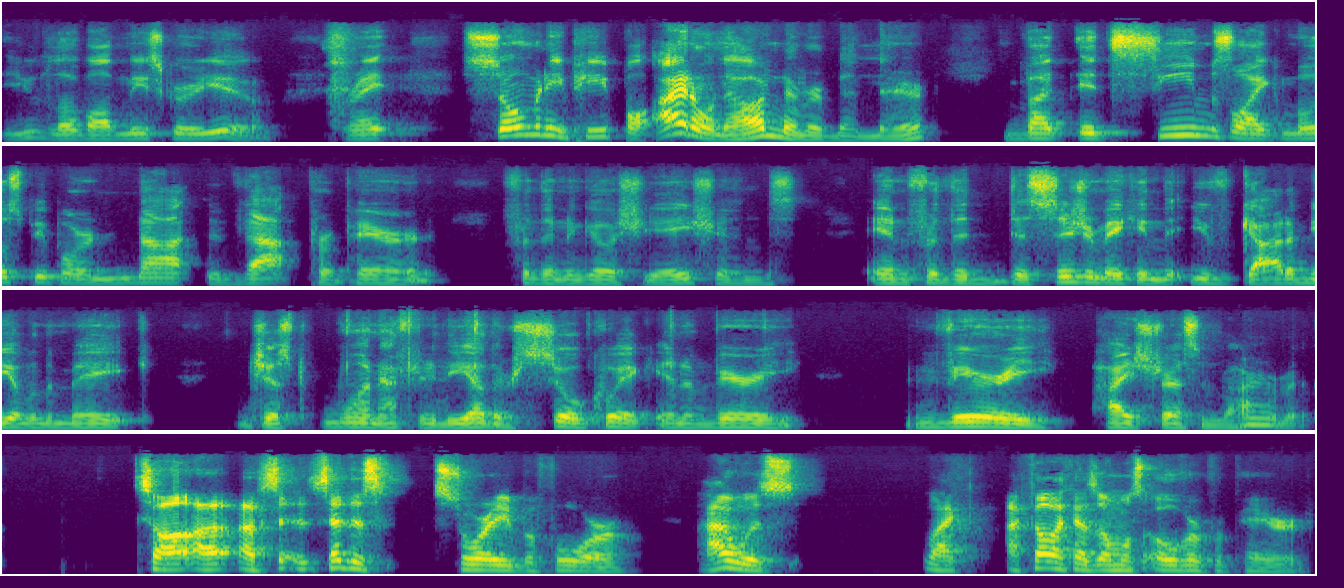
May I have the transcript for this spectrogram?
you lowballed me, screw you. Right. so many people, I don't know, I've never been there, but it seems like most people are not that prepared for the negotiations and for the decision making that you've got to be able to make just one after the other so quick in a very, very high stress environment. So I, have said this story before. I was like, I felt like I was almost over prepared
